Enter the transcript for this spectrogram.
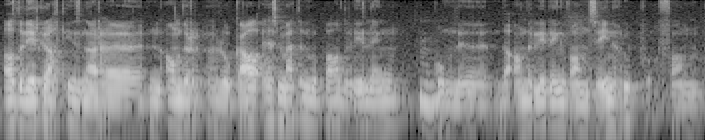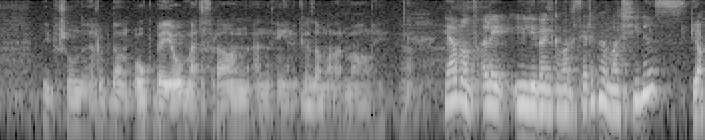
als de leerkracht eens naar eh, een ander lokaal is met een bepaalde leerling, komen de, de andere leerlingen van zijn groep of van die persoon de groep dan ook bij jou met vragen. En eigenlijk is dat maar normaal. Ja. Want allee, jullie werken waarschijnlijk met machines. ja,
